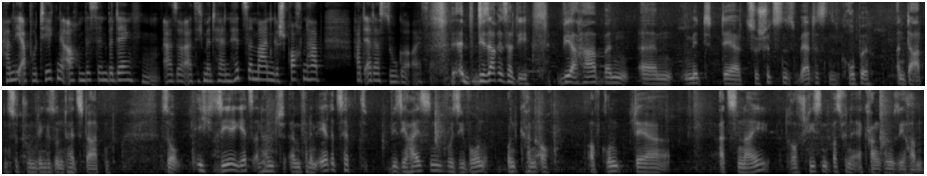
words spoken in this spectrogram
haben die Apotheken auch ein bisschen Bedenken. Also als ich mit Herrn Hitzemann gesprochen habe, hat er das so geäußert. Die Sache ist halt die, wir haben ähm, mit der zu schützenswertesten Gruppe an Daten zu tun, den Gesundheitsdaten. So, ich sehe jetzt anhand ähm, von dem E-Rezept, wie sie heißen, wo sie wohnen und kann auch aufgrund der Arznei darauf schließen, was für eine Erkrankung sie haben.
